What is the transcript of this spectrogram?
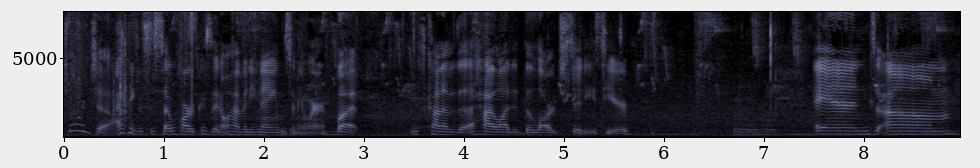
Georgia. I think this is so hard because they don't have any names anywhere, but it's kind of the highlighted the large cities here. Mm-hmm. And um,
